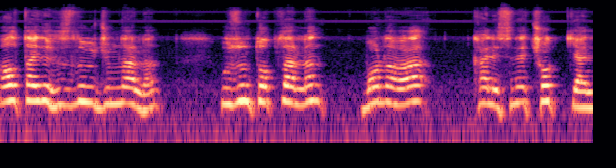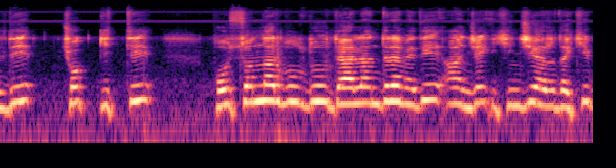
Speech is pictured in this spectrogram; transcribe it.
Altay'da hızlı hücumlarla, uzun toplarla Bornova kalesine çok geldi çok gitti. Pozisyonlar buldu, değerlendiremedi. Ancak ikinci yarıdaki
